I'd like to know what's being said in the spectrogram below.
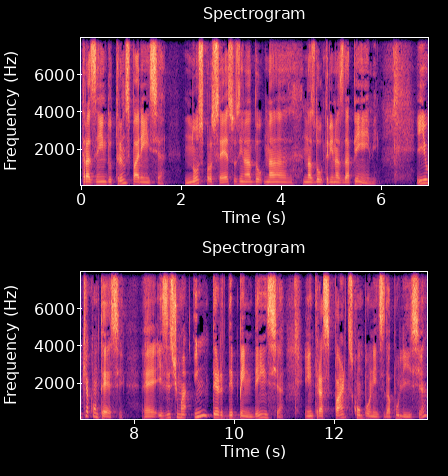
trazendo transparência nos processos e na, na, nas doutrinas da PM. E o que acontece? É, existe uma interdependência entre as partes componentes da polícia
